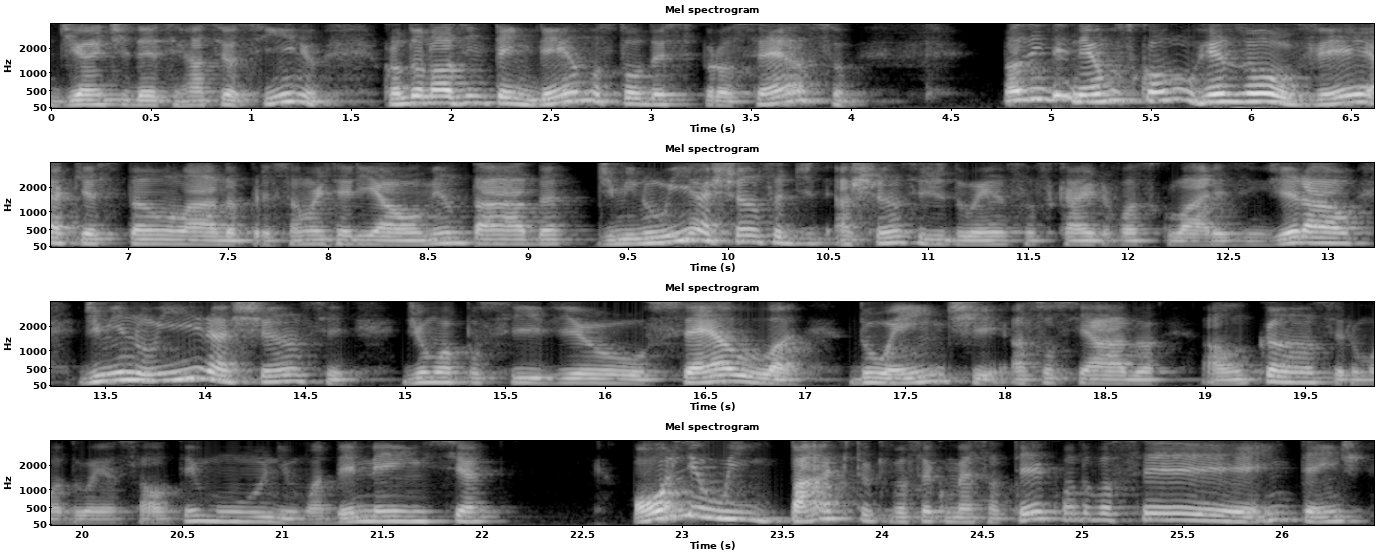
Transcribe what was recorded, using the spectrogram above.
Diante desse raciocínio, quando nós entendemos todo esse processo, nós entendemos como resolver a questão lá da pressão arterial aumentada, diminuir a chance de, a chance de doenças cardiovasculares em geral, diminuir a chance de uma possível célula doente associada a um câncer, uma doença autoimune, uma demência. Olha o impacto que você começa a ter quando você entende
